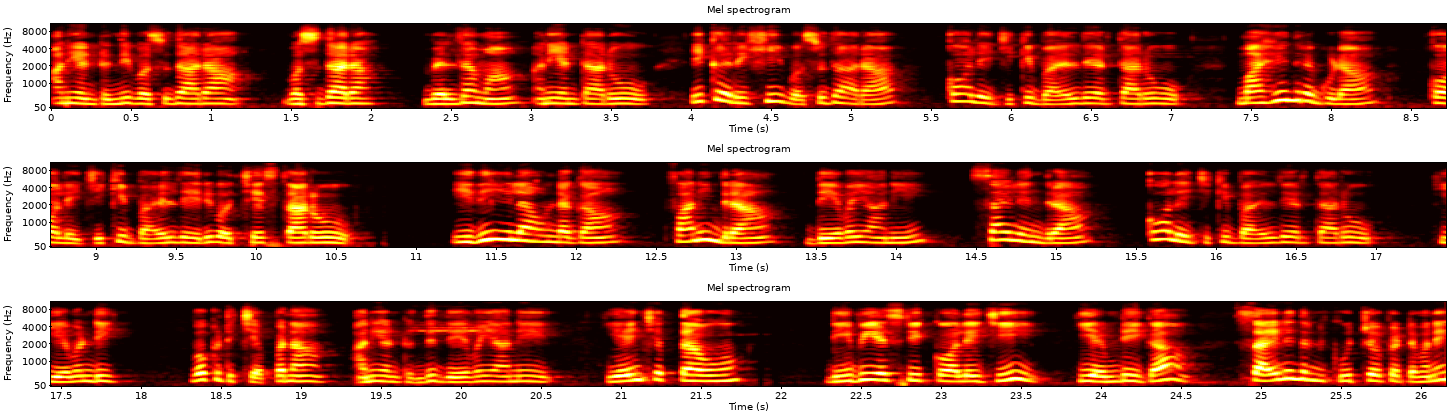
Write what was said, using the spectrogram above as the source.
అని అంటుంది వసుధార. వసుధార వెళ్దామా అని అంటారు. ఇక రిషి వసుధార కాలేజీకి బయలుదేరుతారు. మహేంద్ర కూడా కాలేజీకి బయలుదేరి వచ్చేస్తారు. ఇది ఇలా ఉండగా ఫణీంద్ర దేవయాని శైలేంద్ర కాలేజీకి బయలుదేరుతారు. ఏమండి? ఒకటి చెప్పనా? అని అంటుంది దేవయాని. ఏం చెప్తావు? డిబిఎస్టి కాలేజీ ఎండీగా శైలేంద్రని కూర్చోపెట్టమని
